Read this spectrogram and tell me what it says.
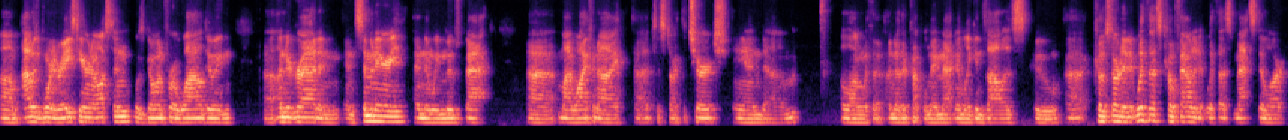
Um, I was born and raised here in Austin. Was gone for a while doing uh, undergrad and, and, seminary, and then we moved back. Uh, my wife and I uh, to start the church, and um, along with a, another couple named Matt and Emily Gonzalez, who uh, co-started it with us, co-founded it with us. Matt's still our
